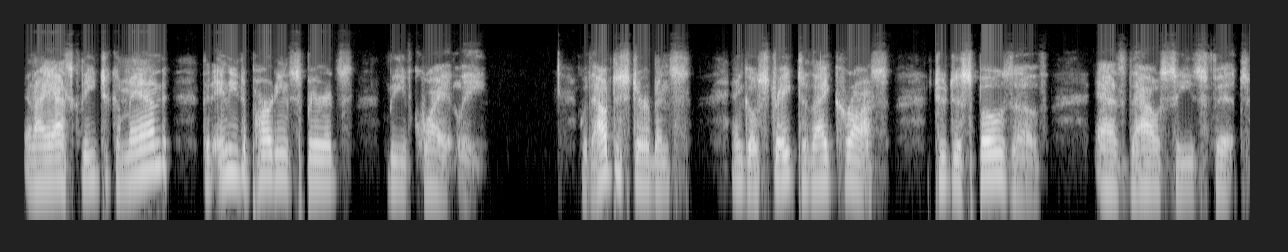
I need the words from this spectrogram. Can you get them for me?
and I ask thee to command that any departing spirits leave quietly, without disturbance, and go straight to thy cross to dispose of as thou sees fit.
